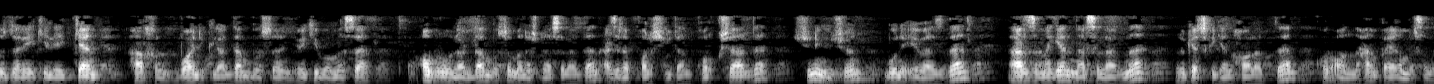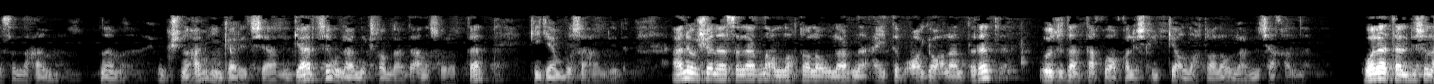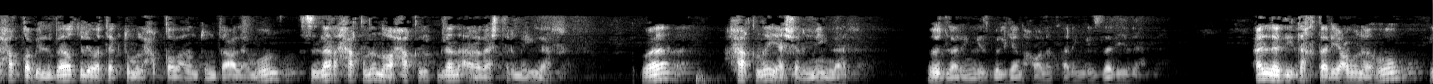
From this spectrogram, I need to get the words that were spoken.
o'zlariga kelayotgan har xil boyliklardan bo'lsin yoki bo'lmasa obro'lardan bo'lsin mana shu narsalardan ajrab qolishlikdan qo'rqishardi. Shuning uchun buni evazidan arzimagan narsalarni ro'kach qilgan holatda qur'onni ham payg'ambar sallallohu alayhi vasallam ham u kishini ham inkor etishardi. Garchi ularni kitoblarida aniq suratda kelgan bo'lsa ham deydi. Ana o'sha narsalarni alloh taolo ularni aytib ogohlantirib o'zidan taqvo qilishlikka alloh taolo ularni chaqirdi. Sizlar haqni nohaqlik bilan aralashtirmanglar va haqni yashirmanglar. O'zlaringiz bilgan holatlaringizda deydi.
